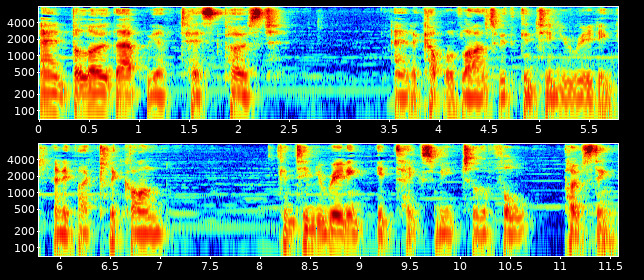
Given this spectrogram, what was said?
And below that we have test post and a couple of lines with continue reading. And if I click on continue reading it takes me to the full posting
